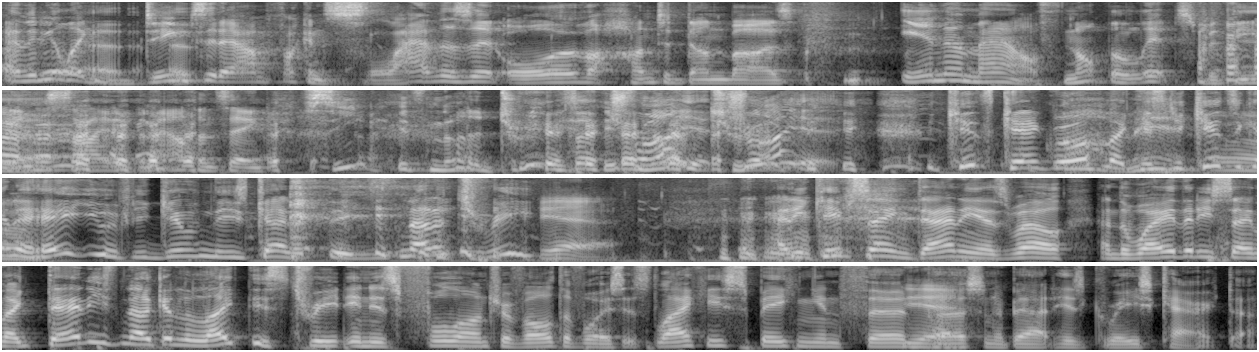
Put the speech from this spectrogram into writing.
And then he like digs it out and fucking slathers it all over Hunter Dunbar's inner mouth, not the lips, but the inside of the mouth, and saying, "See, it's not a treat. It's Try not a it, treat." try it. Kids can't grow up like this. Your kids are gonna hate you if you give them these kind of things. It's not a treat. Yeah, and he keeps saying Danny as well. And the way that he's saying like Danny's not going to like this treat in his full-on Travolta voice, it's like he's speaking in third Yeah. person about his Grease character.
